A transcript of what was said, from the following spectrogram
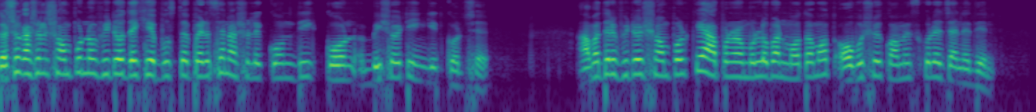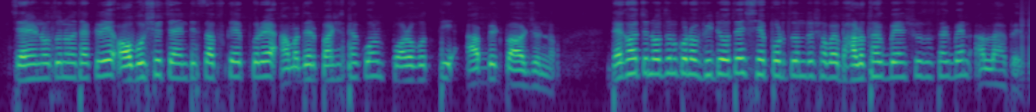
দর্শক আসলে সম্পূর্ণ ভিডিও দেখে বুঝতে পেরেছেন আসলে কোন দিক কোন বিষয়টি ইঙ্গিত করছে। আমাদের ভিডিও সম্পর্কে আপনার মূল্যবান মতামত অবশ্যই কমেন্টস করে জানিয়ে দিন। চ্যানেল নতুন হয়ে থাকলে অবশ্যই চ্যানেলটি সাবস্ক্রাইব করে আমাদের পাশে থাকুন পরবর্তী আপডেট পাওয়ার জন্য। দেখা হচ্ছে নতুন কোনো ভিডিওতে, সে পর্যন্ত সবাই ভালো থাকবেন, সুস্থ থাকবেন, আল্লাহ হাফেজ।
